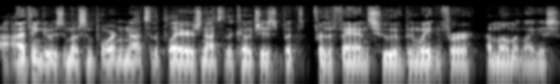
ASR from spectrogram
I think it was most important, not to the players, not to the coaches, but for the fans who have been waiting for a moment like this.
